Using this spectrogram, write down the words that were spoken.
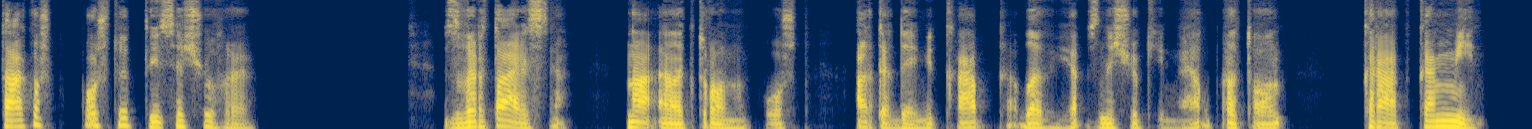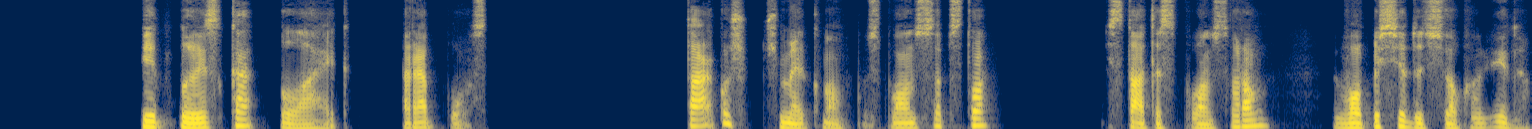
також коштує 1000 гривень. Звертайся на електронну пошту academic.levier, значок email, proton.me. Підписка, лайк, репост. Також жми кнопку спонсорство і стати спонсором в описі до цього відео.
